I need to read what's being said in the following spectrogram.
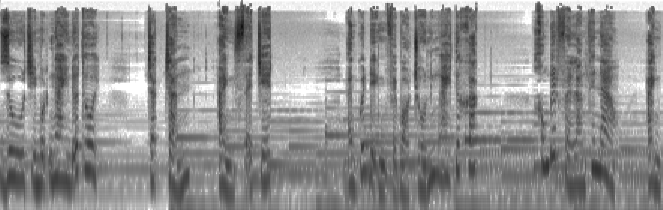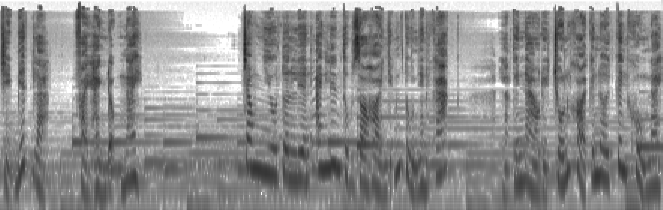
dù chỉ một ngày nữa thôi, chắc chắn anh sẽ chết. Anh quyết định phải bỏ trốn ngay tức khắc. Không biết phải làm thế nào, anh chỉ biết là phải hành động ngay. Trong nhiều tuần liền anh liên tục dò hỏi những tù nhân khác làm thế nào để trốn khỏi cái nơi kinh khủng này.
